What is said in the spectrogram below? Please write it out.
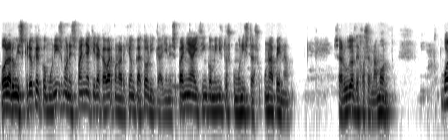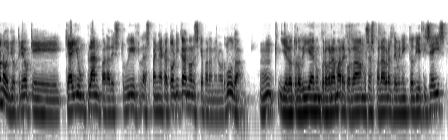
Hola Luis, creo que el comunismo en España quiere acabar con la religión católica y en España hay cinco ministros comunistas. Una pena. Saludos de José Ramón. Bueno, yo creo que, hay un plan para destruir la España católica, no les para menor duda. Y el otro día en un programa recordábamos las palabras de Benedicto XVI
